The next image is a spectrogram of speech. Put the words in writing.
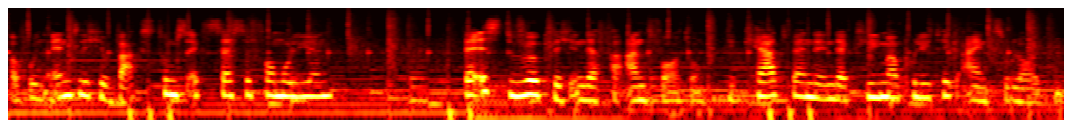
auf unendliche Wachstumsexzesse formulieren? Wer ist wirklich in der Verantwortung, die Kehrtwende in der Klimapolitik einzuläuten?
